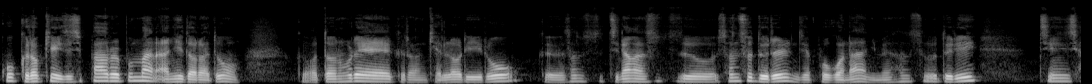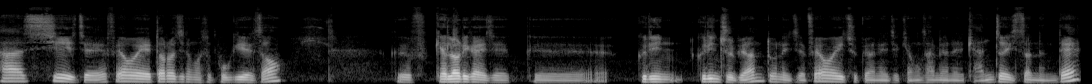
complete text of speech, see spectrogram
꼭 그렇게 이제 18홀 뿐만 아니더라도 그 어떤 홀의 그런 갤러리로 그 선수, 지나가는 선수, 선수들을 이제 보거나 아니면 선수들이 친 샷이 이제 페어웨이에 떨어지는 것을 보기 위해서 그 갤러리가 이제 그 그린, 그린 주변 또는 이제 페어웨이 주변에 이제 경사면에 이렇게 앉아 있었는데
